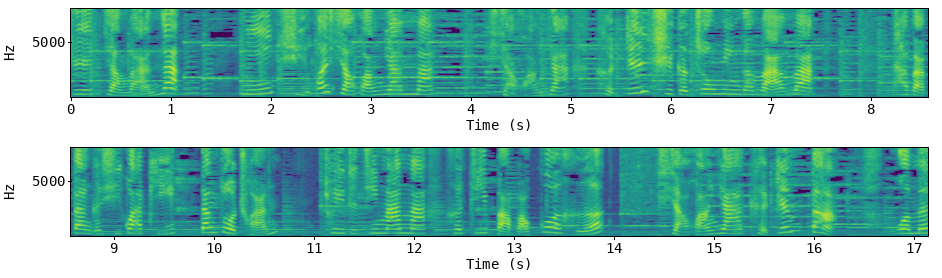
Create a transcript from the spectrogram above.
故事讲完了，你喜欢小黄鸭吗？小黄鸭可真是个聪明的娃娃，它把半个西瓜皮当做船，推着鸡妈妈和鸡宝宝过河。小黄鸭可真棒！我们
